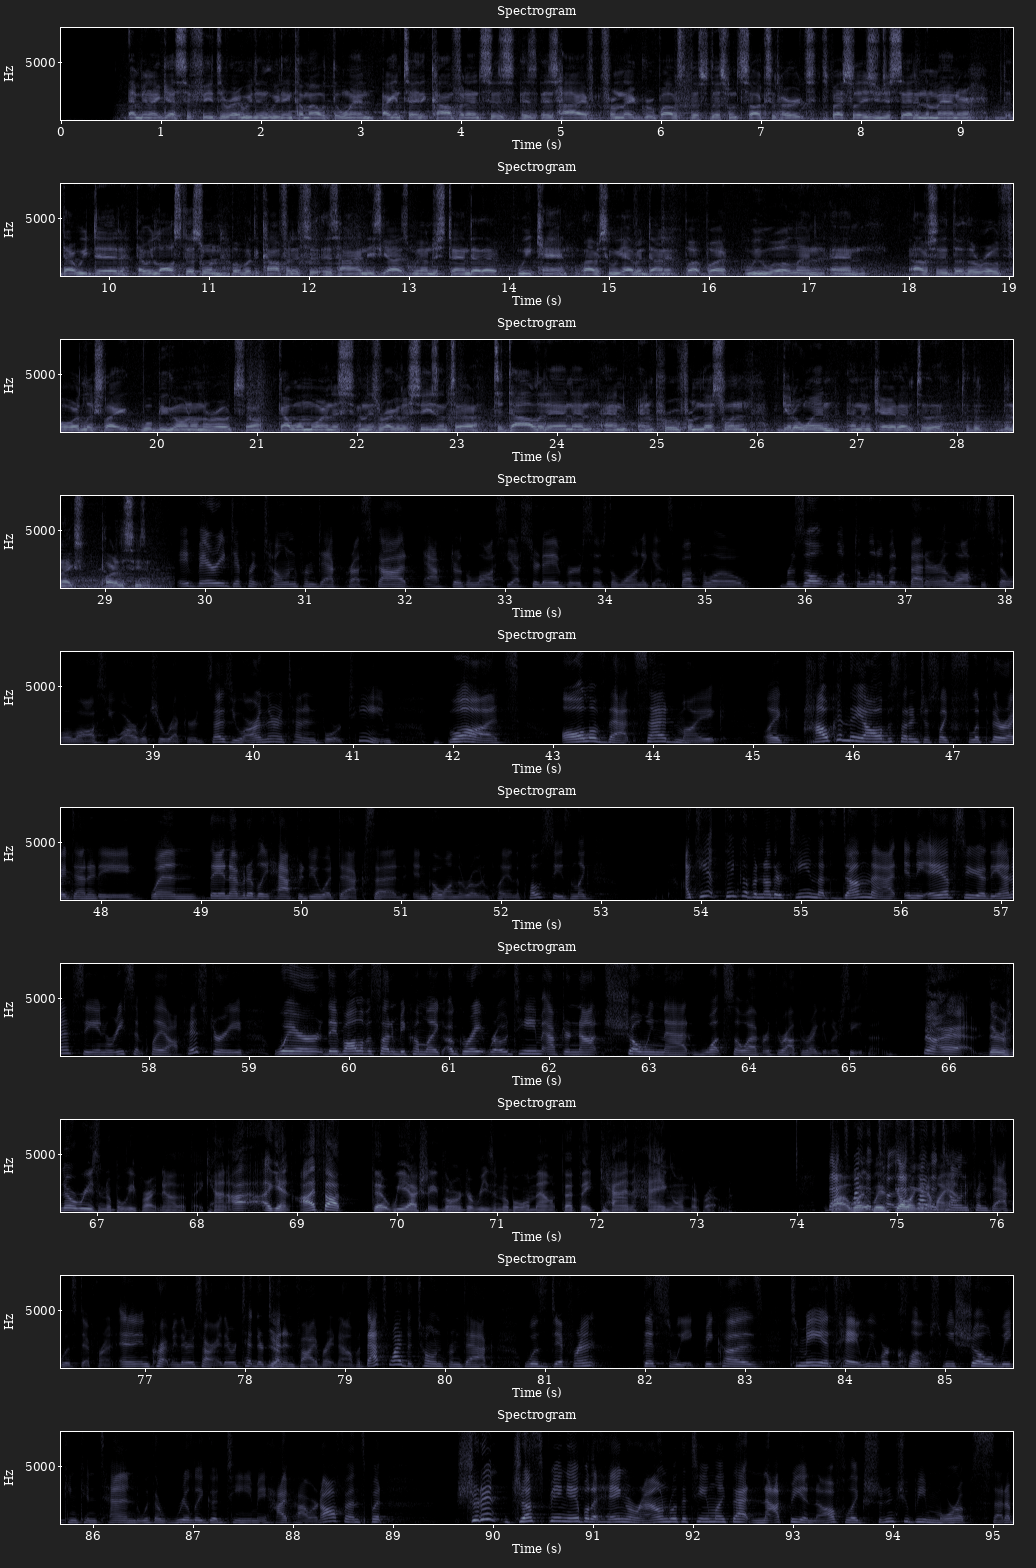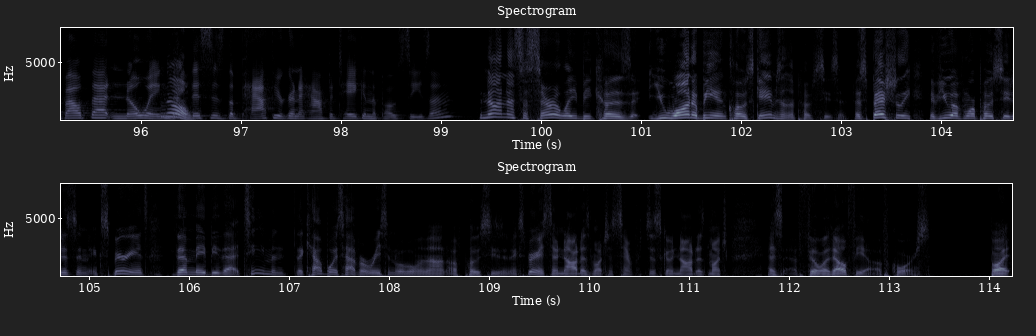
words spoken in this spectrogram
I mean, I guess it feeds it, right? We didn't we didn't come out with the win. I can tell you the confidence is, is, is high from that group. Obviously, this this one sucks. It hurts, especially as you just said in the manner th- that we did, that we lost this one. But but the confidence is high in these guys. We understand that, that we can. Obviously, we haven't done it, but but we will. And and obviously the, the road forward looks like we'll be going on the road. So got one more in this in this regular season to to dial it in and, and, and improve from this one, get a win, and then carry that into the to the, the next part of the season. A very different tone from Dak Prescott after the loss yesterday versus the one against Buffalo. Result looked a little bit better. A loss is still a loss. You are what your record says you are, and they're a 10 and 4 team. But all of that said, Mike, like how can they all of a sudden just like flip their identity when they inevitably have to do what Dak said and go on the road and play in the postseason? Like I can't think of another team that's done that in the AFC or the NFC in recent playoff history where they've all of a sudden become like a great road team after not showing that whatsoever throughout the regular season. No, I, there's no reason to believe right now that they can. I, again, I thought that we actually learned a reasonable amount that they can hang on the road. That's uh, why the, to- that's why the tone from Dak was different. And, and correct me, they're sorry, they were ten, they're ten Yeah. and five right now, but that's why the tone from Dak was different this week because to me it's hey, we were close. We showed we can contend with a really good team, a high-powered offense, but shouldn't just being able to hang around with a team like that not be enough? Like, shouldn't you be more upset about that, knowing No. that this is the path you're going to have to take in the postseason? Not necessarily because you want to be in close games in the postseason, especially if you have more postseason experience than maybe that team. And the Cowboys have a reasonable amount of postseason experience. They're not as much as San Francisco, not as much as Philadelphia, of course, but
